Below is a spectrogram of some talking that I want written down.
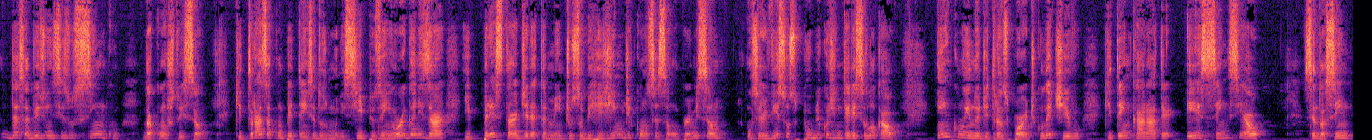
dessa vez o inciso 5 da Constituição, que traz a competência dos municípios em organizar e prestar diretamente ou sob regime de concessão ou permissão os serviços públicos de interesse local, incluindo de transporte coletivo, que tem caráter essencial. Sendo assim,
